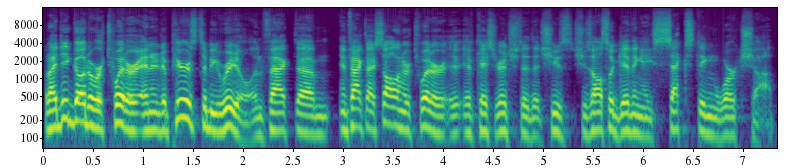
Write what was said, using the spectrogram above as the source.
But I did go to her Twitter, and it appears to be real. In fact, um, in fact, I saw on her Twitter, in case you're interested, that she's she's also giving a sexting workshop.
